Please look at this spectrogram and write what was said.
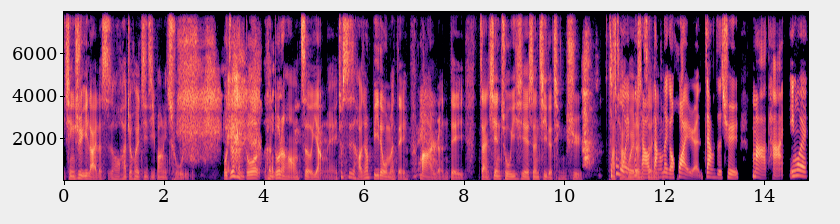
情绪一来的时候，他就会积极帮你处理。我觉得很多很多人好像这样哎、欸，就是好像逼得我们得骂人，得展现出一些生气的情绪。可是我也不想要当那个坏人，这样子去骂他，因为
